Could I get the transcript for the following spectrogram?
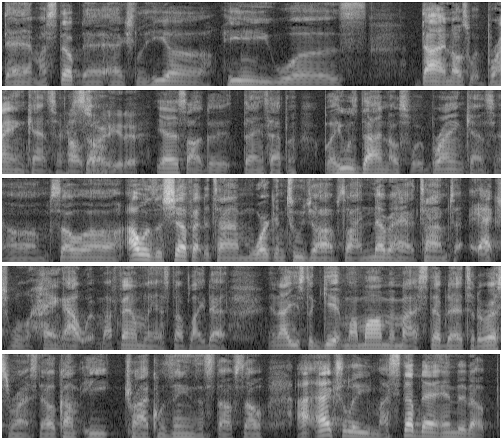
dad, my stepdad, actually, he uh he was diagnosed with brain cancer. Oh, sorry to hear that. Yeah, it's all good. Things happen, but he was diagnosed with brain cancer. Um, so uh, I was a chef at the time, working two jobs, so I never had time to actually hang out with my family and stuff like that. And I used to get my mom and my stepdad to the restaurants. They'll come eat, try cuisines and stuff. So I actually, my stepdad ended up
